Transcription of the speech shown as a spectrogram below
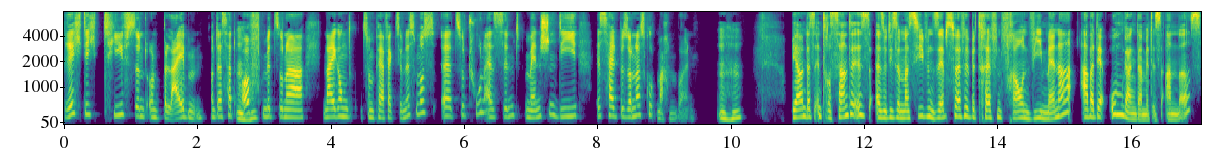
richtig tief sind und bleiben. Und das hat mhm. oft mit so einer Neigung zum Perfektionismus äh, zu tun. Also es sind Menschen, die es halt besonders gut machen wollen. Mhm. Ja, und das Interessante ist, also diese massiven Selbstzweifel betreffen Frauen wie Männer, aber der Umgang damit ist anders.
